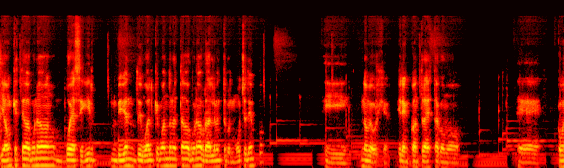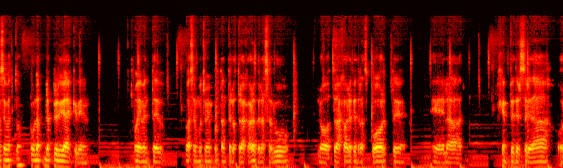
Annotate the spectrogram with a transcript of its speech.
y aunque esté vacunado, voy a seguir viviendo igual que cuando no estaba vacunado, probablemente por mucho tiempo. Y no me urge ir en contra de esta como... Eh, ¿Cómo se llama esto? Como las, prioridades que tienen. Obviamente va a ser mucho más importante los trabajadores de la salud, los trabajadores de transporte, eh, la gente de tercera edad o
